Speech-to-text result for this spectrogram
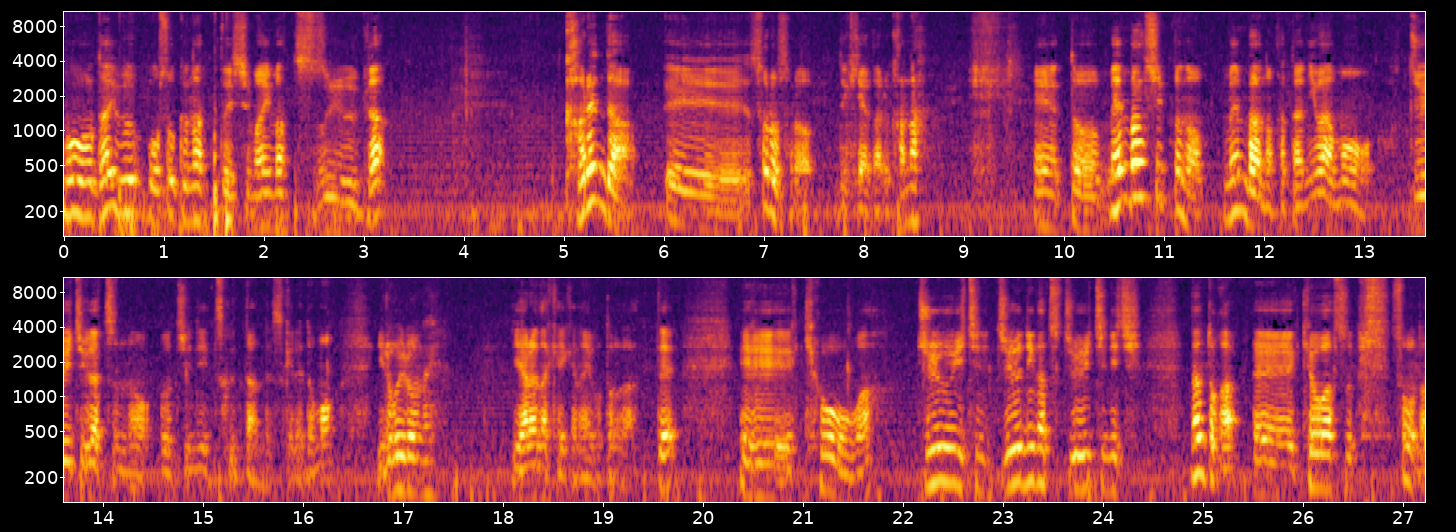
もうだいぶ遅くなってしまいますがカレンダー、えーそろそろ出来上がるかな。えっ、とメンバーシップのメンバーの方にはもう11月のうちに作ったんですけれどもいろいろねやらなきゃいけないことがあって、えー今日は11 12月11日なんとか、えー今日明日そうだ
